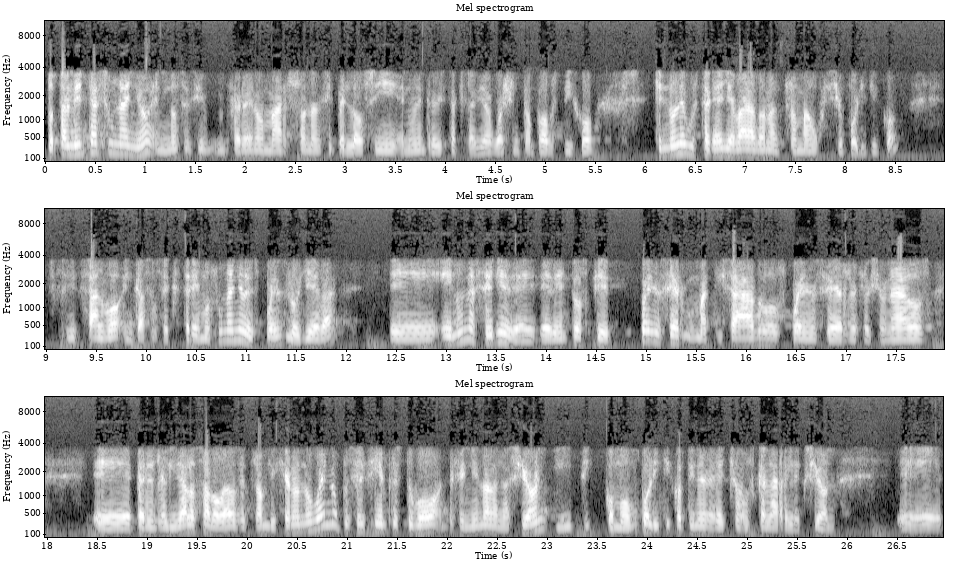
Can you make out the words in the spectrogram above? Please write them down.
Totalmente hace un año, en, no sé si en febrero o marzo, Nancy Pelosi, en una entrevista que le dio a Washington Post, dijo que no le gustaría llevar a Donald Trump a un juicio político, salvo en casos extremos. Un año después lo lleva eh, en una serie de, de, eventos que pueden ser matizados, pueden ser reflexionados, eh, pero en realidad los abogados de Trump dijeron, no, bueno, pues él siempre estuvo defendiendo a la nación y como un político tiene derecho a buscar la reelección. Eh,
